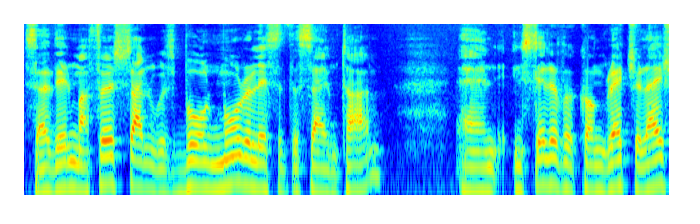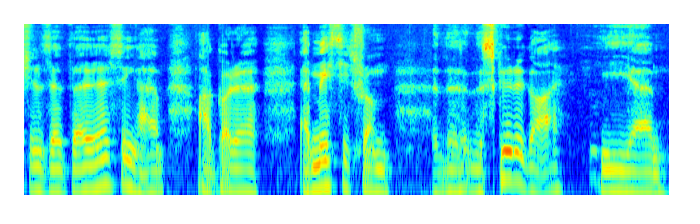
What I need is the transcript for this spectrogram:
So then my first son was born more or less at the same time. And instead of a congratulations at the nursing home, I got a, a message from the, the scooter guy. He, um,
